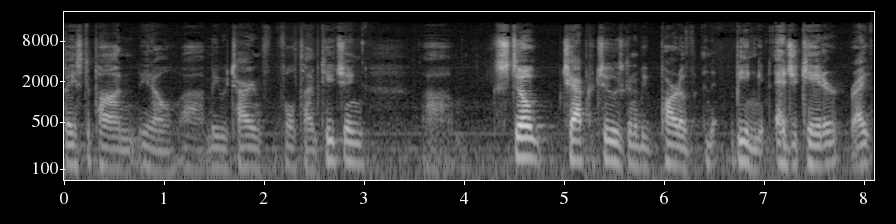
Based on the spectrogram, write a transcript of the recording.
based upon you know uh, me retiring from full time teaching. Um, still, chapter two is going to be part of an, being an educator, right?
